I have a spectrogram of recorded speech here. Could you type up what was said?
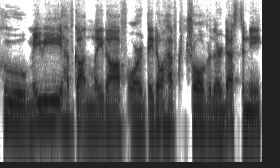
who maybe have gotten laid off or they don't have control over their destiny,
